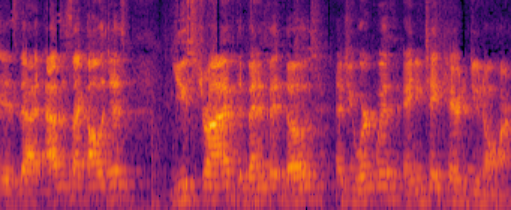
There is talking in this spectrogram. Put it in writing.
is that as a psychologist, you strive to benefit those that you work with and you take care to do no harm.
